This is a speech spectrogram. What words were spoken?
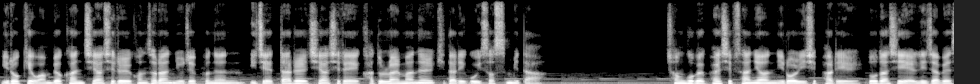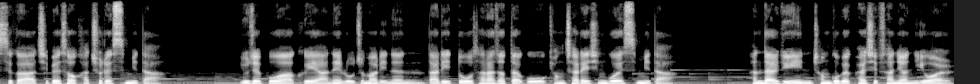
이렇게 완벽한 지하실을 건설한 요제프는 이제 딸을 지하실에 가둘 날만을 기다리고 있었습니다. 1984년 1월 28일 또다시 엘리자베스가 집에서 가출했습니다. 요제프와 그의 아내 로즈마리는 딸이 또 사라졌다고 경찰에 신고했습니다. 한 달 뒤인 1984년 2월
